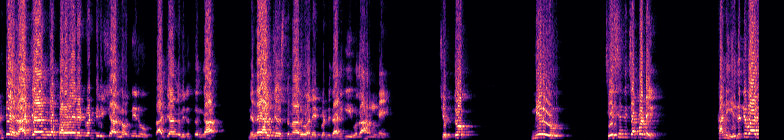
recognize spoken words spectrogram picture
అంటే రాజ్యాంగపరమైనటువంటి విషయాల్లో మీరు రాజ్యాంగ విరుద్ధంగా నిర్ణయాలు చేస్తున్నారు అనేటువంటి దానికి ఉదాహరణని చెప్తూ మీరు చేసింది చెప్పండి. కానీ ఎదుటివారు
